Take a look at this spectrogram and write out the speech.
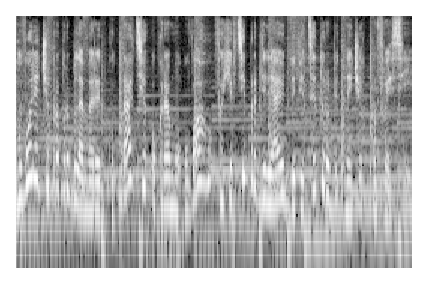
Говорячи про проблеми ринку праці, окрему увагу фахівці приділяють дефіциту робітничих професій.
